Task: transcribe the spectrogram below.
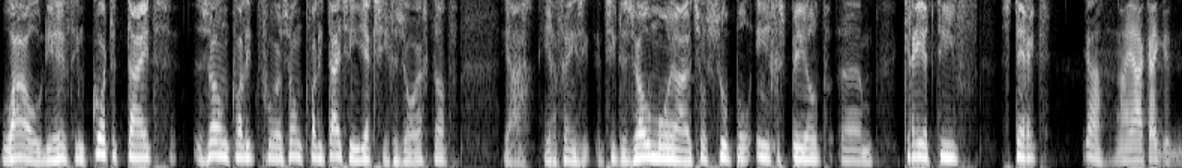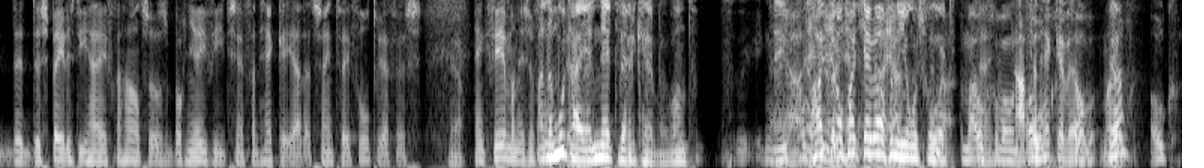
Wauw, die heeft in korte tijd zo'n voor zo'n kwaliteitsinjectie gezorgd dat, ja, Heerenveen, het ziet er zo mooi uit, zo soepel, ingespeeld, ehm, creatief, sterk. Ja, nou ja, kijk, de, de spelers die hij heeft gehaald, zoals Bogniewicz en Van Hekken, ja, dat zijn twee voltreffers. Ja. Henk Veerman is een Maar dan moet hij een netwerk hebben, want ik Nou ja, of, had, en- of had jij wel nou van de jongens gehoord? Maar, maar ook Nee. gewoon Ja, Van Hekken wel, maar Ja? ook- ook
